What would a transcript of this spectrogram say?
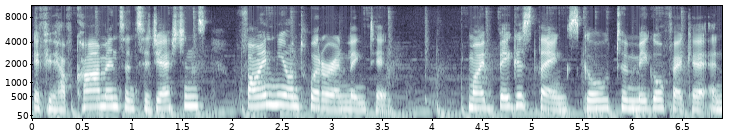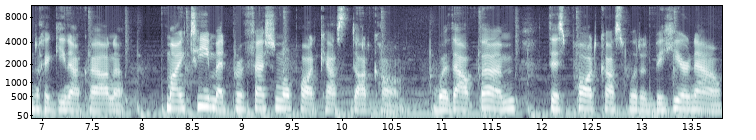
If you have comments and suggestions, find me on Twitter and LinkedIn. My biggest thanks go to Migo Fecke and Regina Körner, my team at professionalpodcast.com. Without them, this podcast wouldn't be here now.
